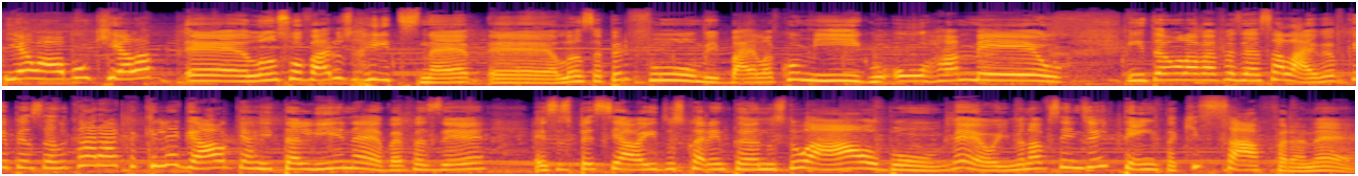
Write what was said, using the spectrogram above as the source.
E é um álbum que ela é, lançou vários hits, né? É, Lança Perfume, Baila Comigo, Orra Meu. Então ela vai fazer essa live. Eu fiquei pensando, caraca, que legal que a Rita Lee, né, vai fazer esse especial aí dos 40 anos do álbum. Meu, em 1980, que safra, né?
